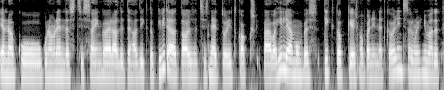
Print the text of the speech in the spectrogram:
ja nagu kuna ma nendest siis sain ka eraldi teha Tiktoki videod tavaliselt, siis need tulid kaks päeva hiljem umbes Tiktoki ja siis ma panin need ka veel Instagramis niimoodi, et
